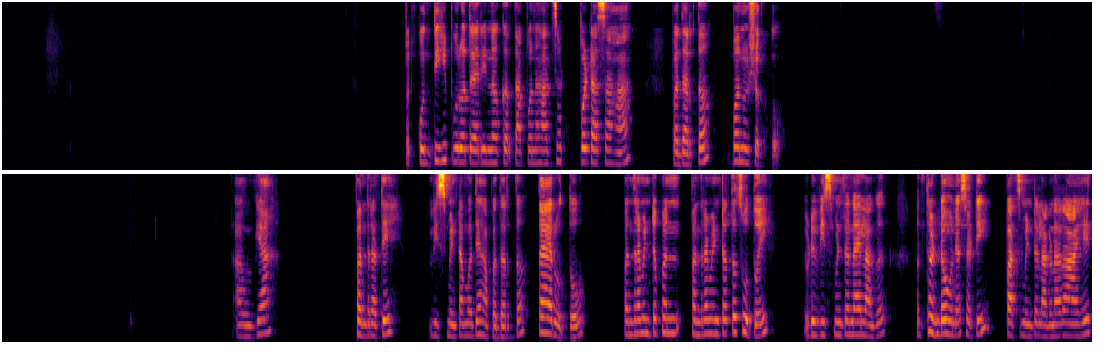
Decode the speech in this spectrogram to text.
पण कोणतीही पूर्वतयारी न करता आपण हा झट झटपट असा हा पदार्थ बनवू शकतो. अवघ्या पंधरा ते वीस मिनटामध्ये हा पदार्थ तयार होतो. पंधरा मिनटं पण पंधरा मिनटातच होतोय. एवढे वीस मिनटं नाही लागत. पण थंड होण्यासाठी पाच मिनटं लागणार आहेत.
